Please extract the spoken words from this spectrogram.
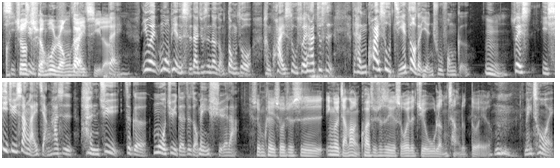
喜剧，就全部融在一起了。对，对，因为默片的时代就是那种动作很快速，所以他就是很快速节奏的演出风格。嗯，所以以戏剧上来讲，它是很具这个默剧的这种美学啦。所以我们可以说，就是因为讲到很快速，就是一个所谓的绝无冷场就对了。嗯，没错诶，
